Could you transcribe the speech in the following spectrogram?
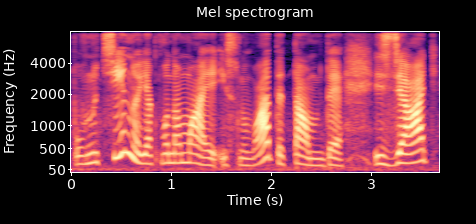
повноцінно, як вона має існувати там, де зять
